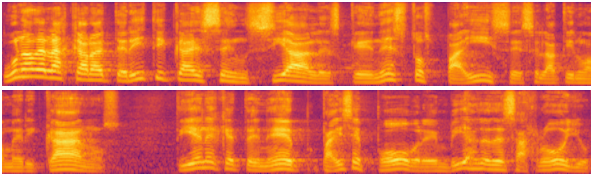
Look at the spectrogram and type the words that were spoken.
Una de las características esenciales que en estos países latinoamericanos tiene que tener, países pobres, en vías de desarrollo,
